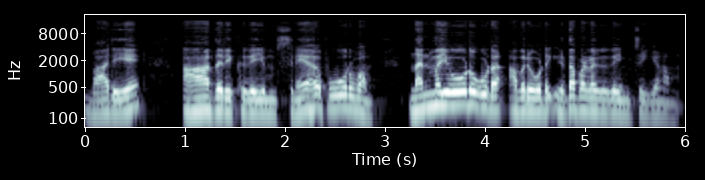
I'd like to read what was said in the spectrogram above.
ഭാര്യയെ ആദരിക്കുകയും സ്നേഹപൂർവം നന്മയോടുകൂടെ അവരോട് ഇടപഴകുകയും ചെയ്യണം.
